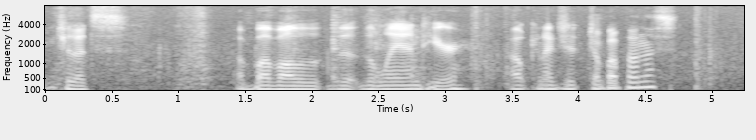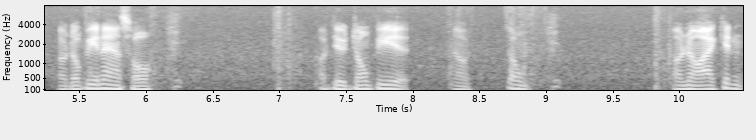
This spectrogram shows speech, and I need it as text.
Make sure that's above all the, the land here. Oh, can I just jump up on this? Oh, don't be an asshole. Oh, dude, don't be it. No, don't. Oh, no, I can...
